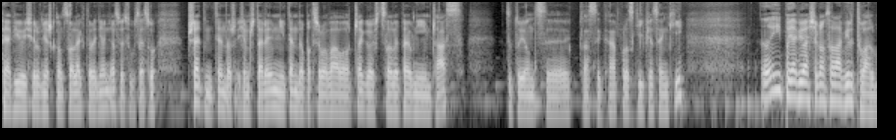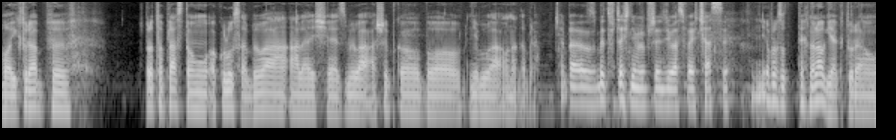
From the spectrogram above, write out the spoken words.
pojawiły się również konsole, które nie odniosły sukcesu. Przed Nintendo 64 Nintendo potrzebowało czegoś, co wypełni im czas, cytując y, klasyka polskiej piosenki. No i pojawiła się konsola Virtual Boy, która protoplastą Oculusa była, ale się zmyła szybko, bo nie była ona dobra. Chyba zbyt wcześnie wyprzedziła swoje czasy. Nie, po prostu technologia, którą...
